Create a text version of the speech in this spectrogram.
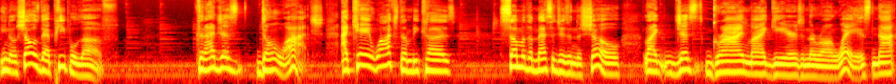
You know, shows that people love that I just don't watch. I can't watch them because some of the messages in the show like just grind my gears in the wrong way. It's not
